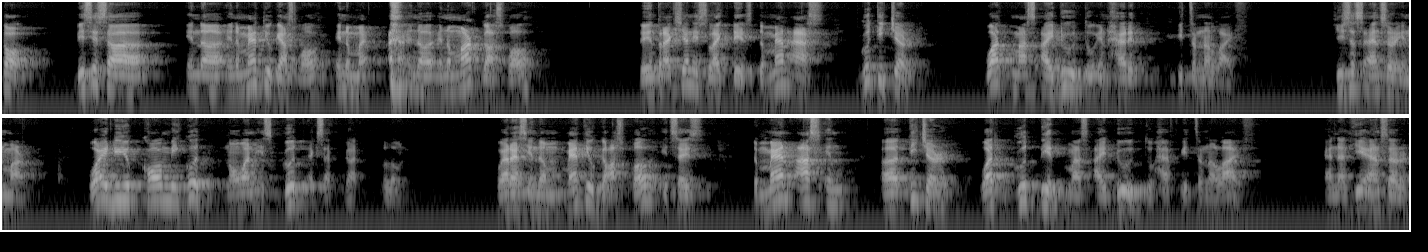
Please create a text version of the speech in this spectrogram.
So this is uh, in the in the Matthew Gospel, in the in the, in the Mark Gospel, the interaction is like this: the man asks, "Good teacher, what must I do to inherit eternal life?" Jesus answered in Mark, "Why do you call me good? No one is good except God alone." Whereas in the Matthew Gospel, it says, the man asked in, uh, teacher, what good deed must I do to have eternal life? And then he answered,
